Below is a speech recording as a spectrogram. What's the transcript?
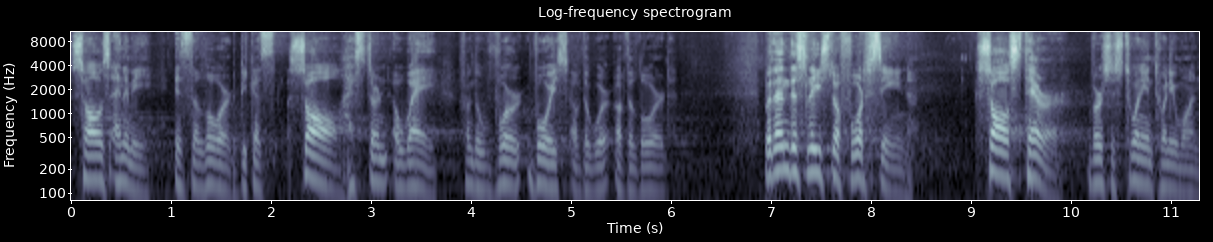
Saul's enemy is the Lord because Saul has turned away from the vo- voice of the, wor- of the Lord. But then this leads to a fourth scene Saul's terror, verses 20 and 21.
